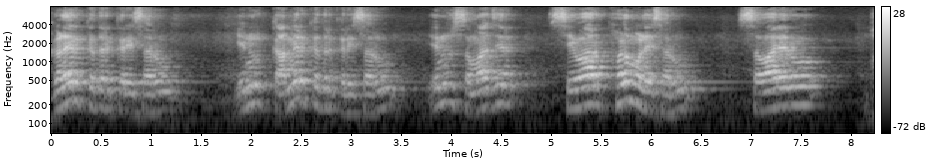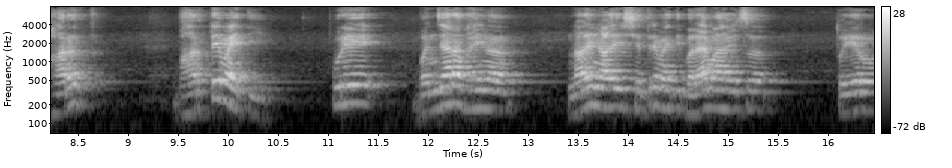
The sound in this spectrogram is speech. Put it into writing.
गळेर कदर करे सारू एनूर कामेर कदर करे सारू एनूर समाजेर सेवार फळ मळे सारू सवारेरो भारत भारते माहिती पुरे बंजारा भाईनं नाळे नाळे क्षेत्रे माहिती बलाय माहायचं तो येरो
